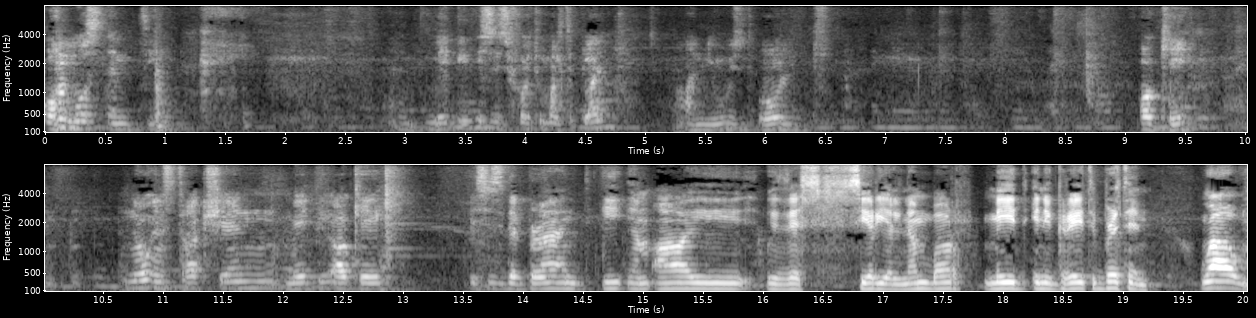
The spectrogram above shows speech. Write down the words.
Almost empty. And maybe this is photo multiplier, unused, old. Okay. No instruction, maybe, okay. This is the brand EMI with this serial number made in Great Britain. Wow.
